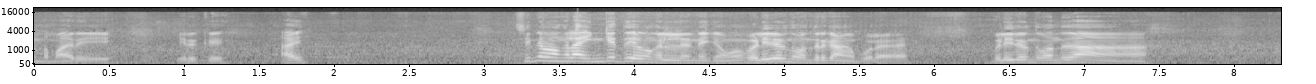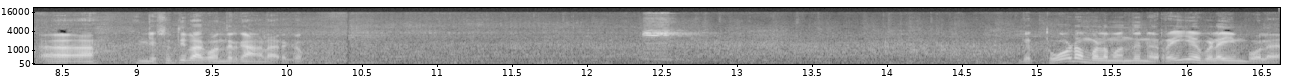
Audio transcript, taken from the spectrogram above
அந்த மாதிரி இருக்குது ஹாய் சின்னவங்களாம் இங்கே தேவங்க இல்லை நினைக்கும் வெளியிலேருந்து வந்திருக்காங்க போல். வெளியிலேருந்து வந்து தான் இங்கே சுற்றி பார்க்க வந்திருக்காங்களா இருக்கும். இந்த தோடம்பழம் வந்து நிறைய விளையும் போல்.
